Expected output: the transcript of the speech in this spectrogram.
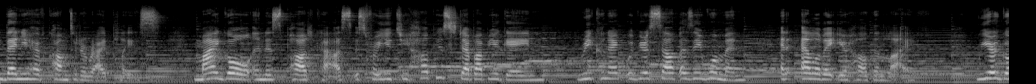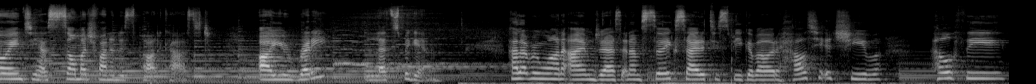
then you have come to the right place. My goal in this podcast is for you to help you step up your game, reconnect with yourself as a woman, and elevate your health and life. We are going to have so much fun in this podcast. Are you ready? Let's begin. Hello, everyone. I'm Jess, and I'm so excited to speak about how to achieve healthy,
